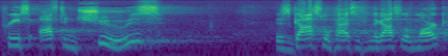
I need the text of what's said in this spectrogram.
Priests often choose this gospel passage from the Gospel of Mark.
